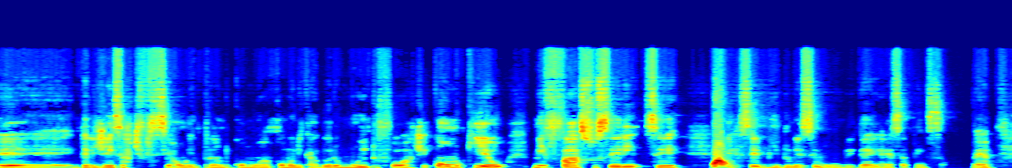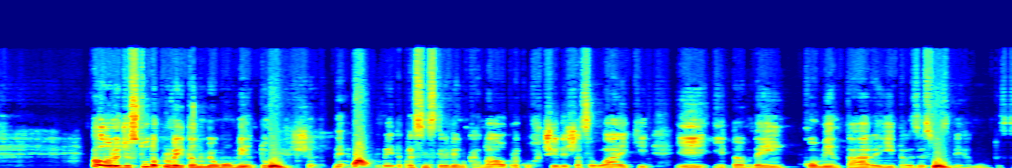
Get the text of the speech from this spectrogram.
é, inteligência artificial entrando como uma comunicadora muito forte, e como que eu me faço ser, ser percebido nesse mundo e ganhar essa atenção. Né? Falando disso tudo, aproveitando o meu momento, né, aproveita para se inscrever no canal, para curtir, deixar seu like e, e também comentar aí, trazer suas perguntas.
